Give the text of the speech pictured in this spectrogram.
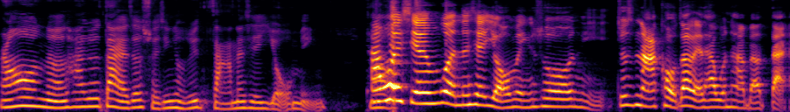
然后呢，他就带着这水晶球去砸那些游民。他会先问那些游民说：“你就是拿口罩给他，问他要不要戴。”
